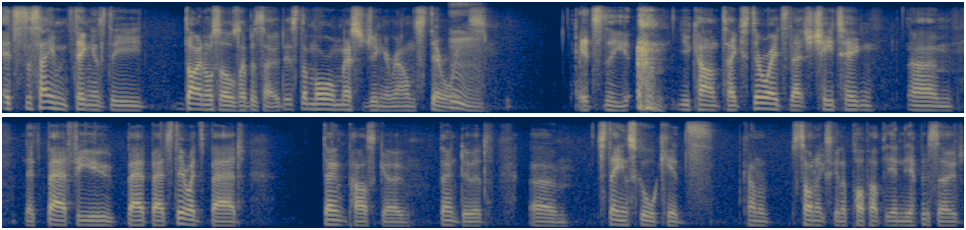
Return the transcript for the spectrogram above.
it's the same thing as the dinosaurs episode. It's the moral messaging around steroids. Mm. It's the you can't take steroids. That's cheating. Um, that's bad for you. Bad, bad. Steroids bad. Don't pass go. Don't do it. Um, stay in school, kids. Kind of Sonic's going to pop up at the end of the episode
